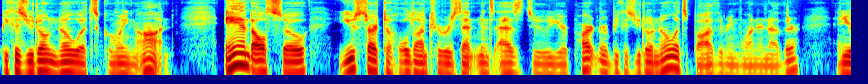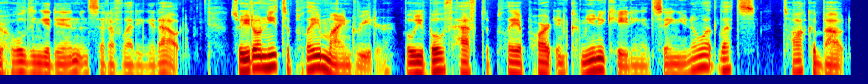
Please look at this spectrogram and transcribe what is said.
because you don't know what's going on. And also, you start to hold on to resentments as do your partner because you don't know what's bothering one another and you're holding it in instead of letting it out. So you don't need to play mind reader, but we both have to play a part in communicating and saying, you know what, let's talk about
